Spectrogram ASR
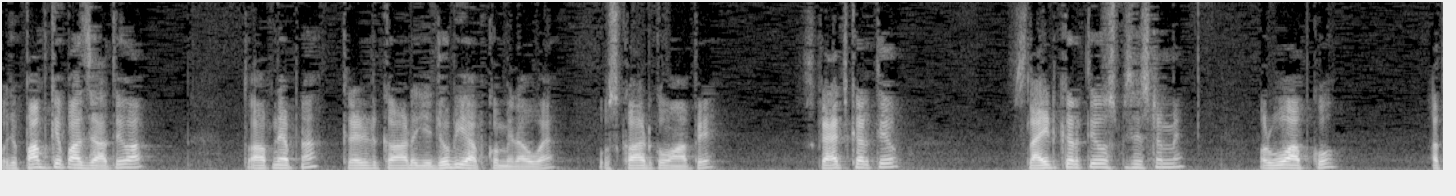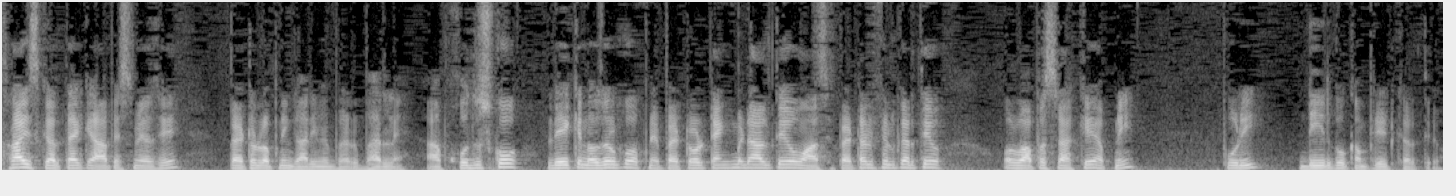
وہ جو پمپ کے پاس جاتے ہو آپ، تو آپ نے اپنا کریڈٹ کارڈ یہ جو بھی آپ کو ملا ہوا ہے، اس کارڈ کو وہاں پہ اسکریچ کرتے ہو سلائڈ کرتے ہو اس سسٹم میں، اور وہ آپ کو اترائز کرتا ہے کہ آپ اس میں سے پیٹرول اپنی گاڑی میں بھر لیں۔ آپ خود اس کو لے کے نوزل کو اپنے پیٹرول ٹینک میں ڈالتے ہو، وہاں سے پیٹرول فل کرتے ہو اور واپس رکھ کے اپنی پوری ڈیل کو کمپلیٹ کرتے ہو۔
